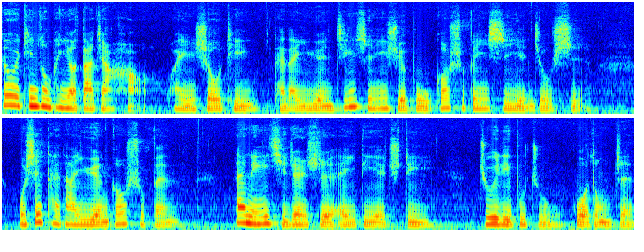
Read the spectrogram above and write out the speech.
各位听众朋友，大家好，欢迎收听台大医院精神医学部高淑芬医师研究室，我是台大医院高淑芬，带您一起认识 ADHD 注意力不足过动症。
